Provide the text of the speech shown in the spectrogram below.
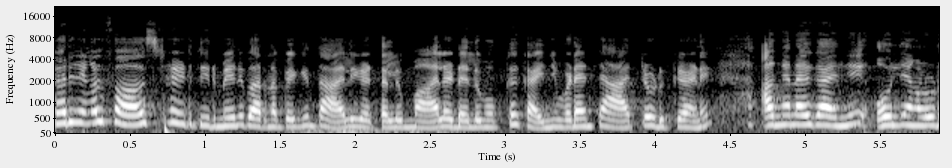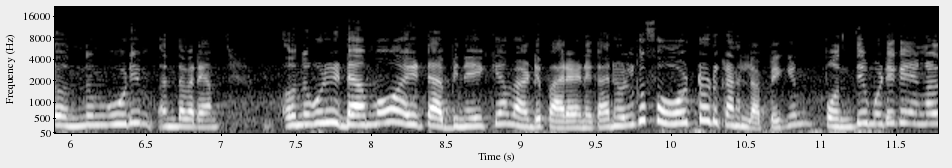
കാരണം ഞങ്ങൾ ഫാസ്റ്റായിട്ട് തിരുമേനി പറഞ്ഞപ്പോഴേക്കും താലി കെട്ടലും മാലിടലും ഒക്കെ കഴിഞ്ഞ് ഇവിടെ ടാറ്റ എടുക്കുകയാണ്. അങ്ങനെ കഴിഞ്ഞ് ഓൽ ഞങ്ങളോട് ഒന്നും കൂടി എന്താ പറയുക ഒന്നും കൂടി ഡെമോ ആയിട്ട് അഭിനയിക്കാൻ വേണ്ടി പറയുകയാണ് കാരണം അവൾക്ക് ഫോട്ടോ എടുക്കണമല്ലോ അപ്പോഴേക്കും പൊന്തി മുടിയൊക്കെ ഞങ്ങൾ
